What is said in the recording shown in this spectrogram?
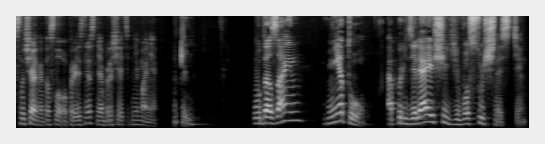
случайно это слово произнес, не обращайте внимания. У дазайн нету определяющей его сущности.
